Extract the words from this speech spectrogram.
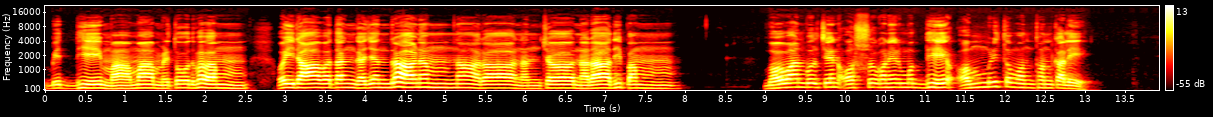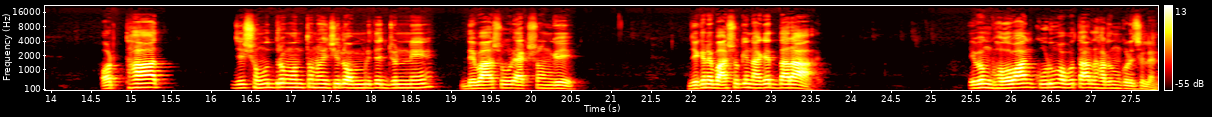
বিদ্ধি মামা মৃতোদ্ভবম ঐরাবতং গজেন্দ্রাণম নারানঞ্চ নরাধিপম ভগবান বলছেন অশ্বগণের মধ্যে অমৃত মন্থনকালে অর্থাৎ যে সমুদ্র মন্থন হয়েছিল অমৃতের জন্যে দেবাসুর একসঙ্গে, যেখানে বাসুকি নাগের দ্বারা এবং ভগবান কুর্ম অবতার ধারণ করেছিলেন।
